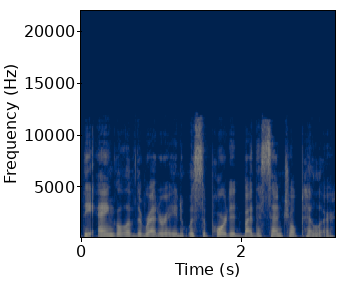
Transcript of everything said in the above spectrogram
The angle of the retirade was supported by the central pillar,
